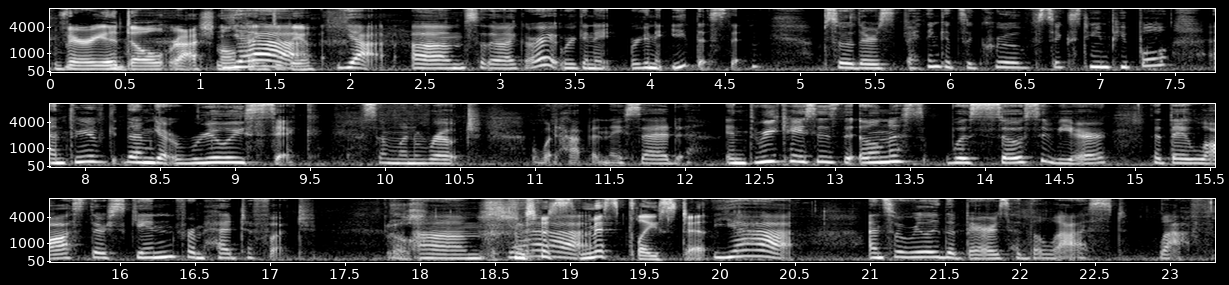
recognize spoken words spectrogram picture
Very adult, rational yeah, thing to do. yeah. Um, so they're like, all right, we're gonna we're gonna eat this thing. So there's, I think it's a crew of 16 people, and three of them get really sick. Someone wrote what happened. They said in three cases the illness was so severe that they lost their skin from head to foot. Um, yeah. Just misplaced it. Yeah. And so really the bears had the last laugh.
